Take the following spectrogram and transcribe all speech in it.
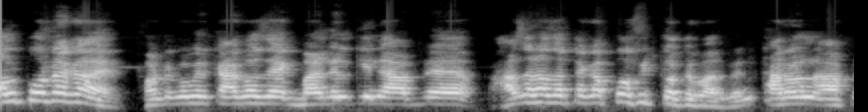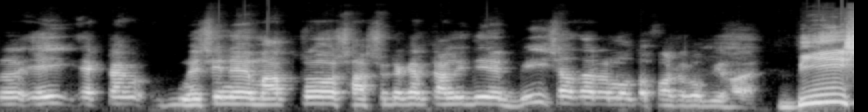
অল্প টাকায় ফটোকপির কাগজ এক বান্ডেল কিনে আপনি হাজার হাজার টাকা প্রফিট করতে পারবেন। কারণ আপনার এই একটা মেশিনে মাত্র সাতশো টাকার কালি দিয়ে বিশ হাজারের মতো ফটোকপি হয়। বিশ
